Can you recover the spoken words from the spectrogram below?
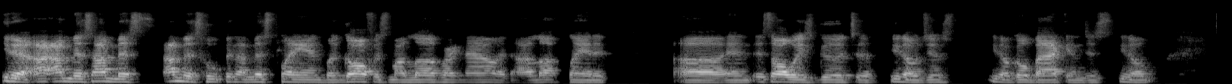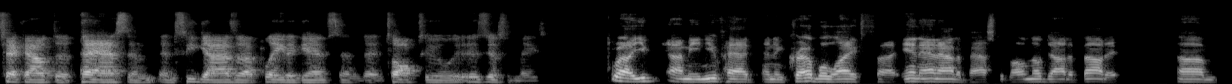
you know, I, I, miss, I miss, I miss hooping. I miss playing. But golf is my love right now, and I love playing it. Uh, and it's always good to, you know, just you know, go back and just you know check out the past and, and see guys that I played against and, and talk to. It's just amazing. Well, you, I mean, you've had an incredible life uh, in and out of basketball, no doubt about it. Um,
